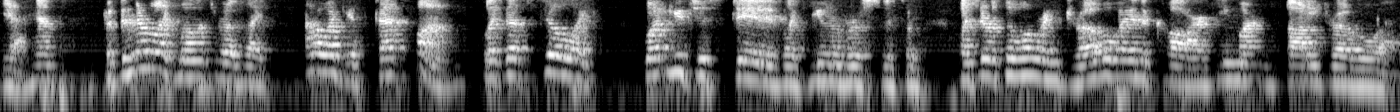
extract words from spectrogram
Yeah, him. But then there were like moments where I was like, oh, I get that's funny. Like that's still like what you just did is like universally sort of like there was the one where he drove away in the car. Dean Martin thought he drove away,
